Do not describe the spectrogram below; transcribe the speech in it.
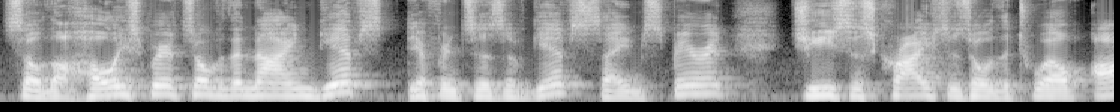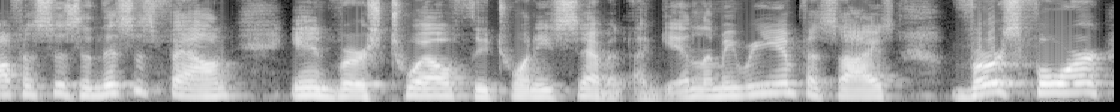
So the Holy Spirit's over the nine gifts, differences of gifts, same Spirit. Jesus Christ is over the 12 offices. And this is found in verse 12 through 27. Again, let me reemphasize. Verse 4,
